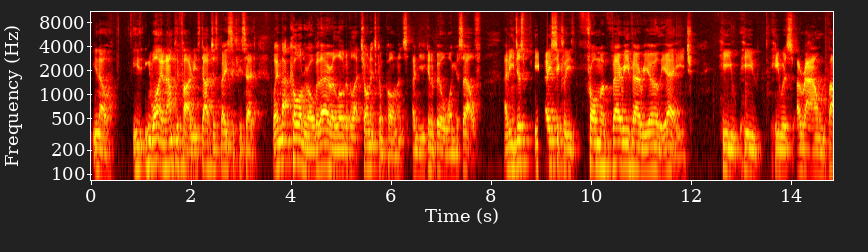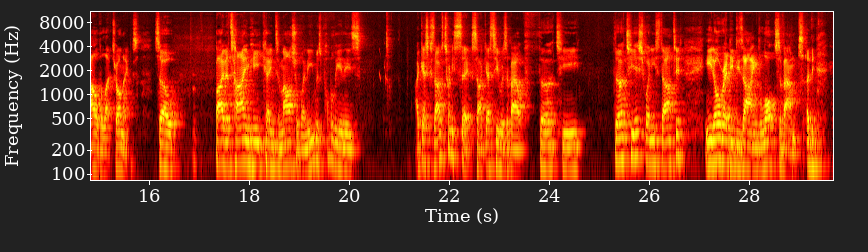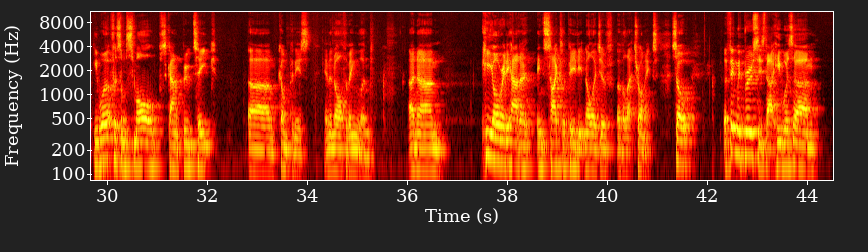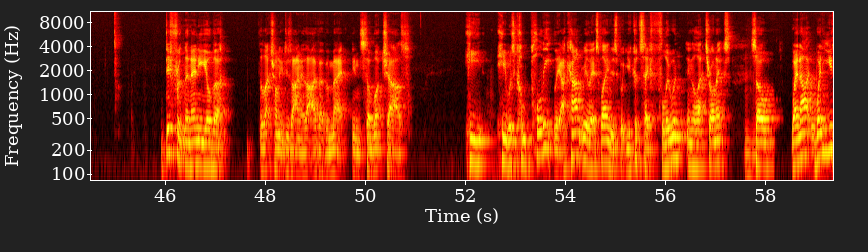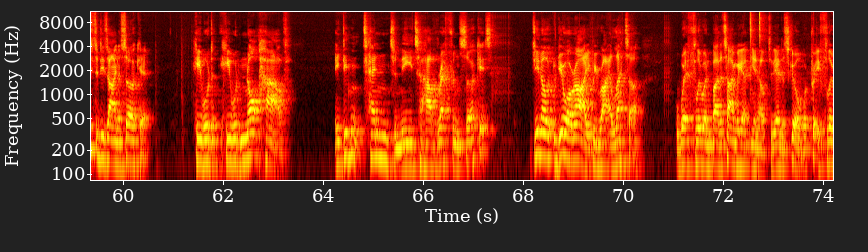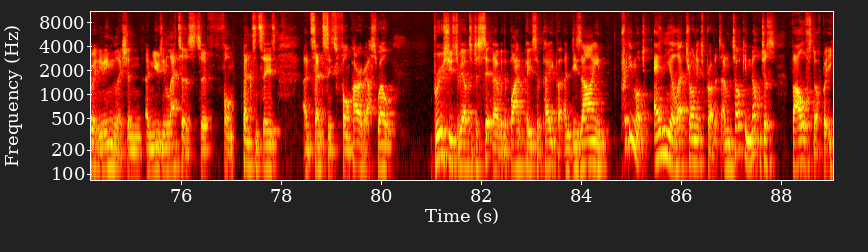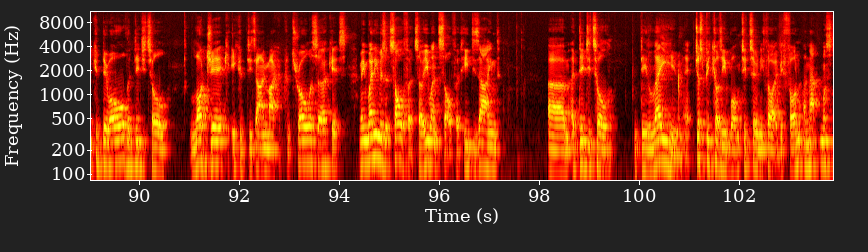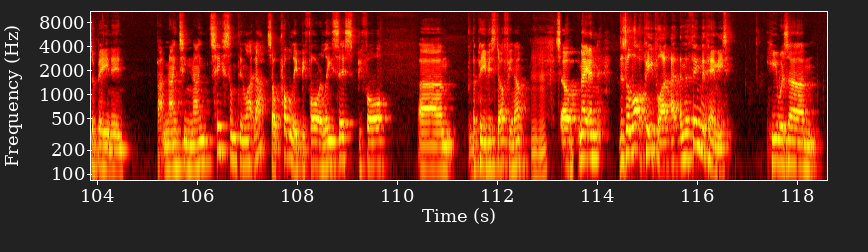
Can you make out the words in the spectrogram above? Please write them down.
you know, he, he wanted an amplifier, and his dad just basically said, Well, in that corner over there are a load of electronics components, and you're going to build one yourself. And he just, he basically, from a very, very early age, he, he, he was around Valve Electronics. So by the time he came to Marshall, when he was probably in his I guess because I was 26, so I guess he was about 30, 30ish when he started. He'd already designed lots of amps, and he worked for some small kind of boutique um, companies in the north of England, and um, he already had an encyclopedic knowledge of, of electronics. So the thing with Bruce is that he was um, different than any other electronic designer that I've ever met, in so much as he he was completely I can't really explain this, but you could say fluent in electronics. Mm-hmm. So when I when he used to design a circuit, he would he would not have he didn't tend to need to have reference circuits. Do you know you or I, if we write a letter, we're fluent by the time we get, you know, to the end of school, we're pretty fluent in English and, and using letters to form sentences and sentences to form paragraphs. Well, Bruce used to be able to just sit there with a blank piece of paper and design pretty much any electronics product. And I'm talking not just valve stuff, but he could do all the digital logic. He could design microcontroller circuits. I mean, when he was at Salford, so he went to Salford, he designed um, a digital delay unit just because he wanted to and he thought it'd be fun. And that must have been in about 1990, something like that. So probably before Alesis, before um, the Peavey stuff, you know. Mm-hmm. So, mate, and there's a lot of people, and the thing with him is he was um,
